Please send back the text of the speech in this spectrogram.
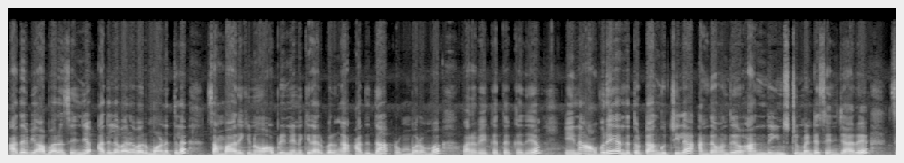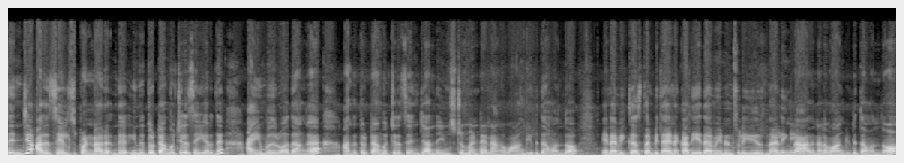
அதை வியாபாரம் செஞ்சு அதில் வர வருமானத்தில் சம்பாதிக்கணும் அப்படின்னு நினைக்கிறாரு பாருங்க. அதுதான் ரொம்ப ரொம்ப வரவேற்கத்தக்கது. ஏன்னா அவரே அந்த தொட்டாங்குச்சியில் அந்த வந்து அந்த இன்ஸ்ட்ருமெண்ட்டை செஞ்சார். செஞ்சு அதை சேல்ஸ் பண்ணார். இந்த இந்த தொட்டாங்குச்சியில் செய்கிறது ஐம்பது ரூபா தாங்க. அந்த தொட்டாங்குச்சியில் செஞ்ச அந்த இன்ஸ்ட்ருமெண்ட்டை நாங்கள் வாங்கிட்டு தான் வந்தோம். ஏன்னா விகாஸ் தம்பி தான் எனக்கு அதே தான் வேணும்னு சொல்லி இருந்தா இல்லைங்களா? அதனால் வாங்கிட்டு தான் வந்தோம்.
